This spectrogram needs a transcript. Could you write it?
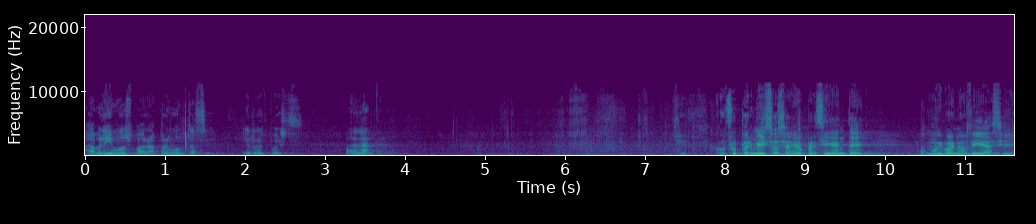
abrimos para preguntas y, respuestas. Adelante. Con su permiso, señor presidente, muy buenos días y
